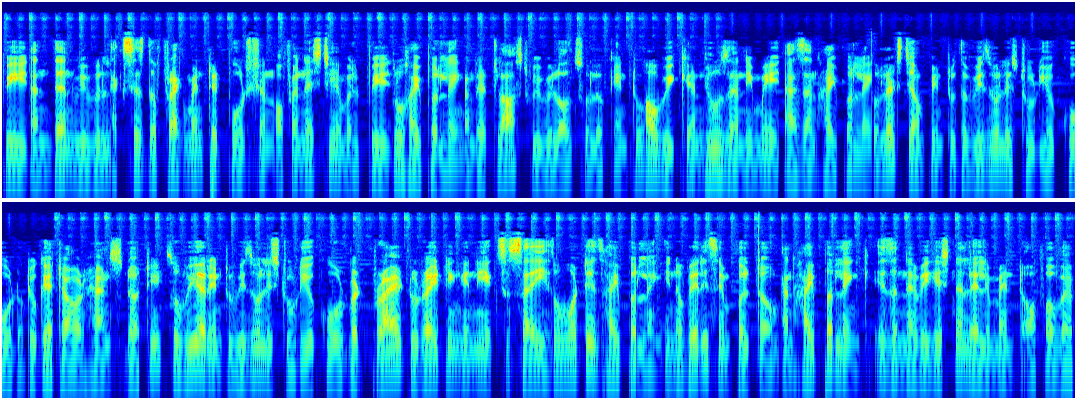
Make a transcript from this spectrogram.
page and then we will access the fragmented portion of an HTML page through hyperlink. And at last, we will also look into how we can use an image as an hyperlink. So let's jump into the Visual Studio Code to get our hands dirty. So we are into Visual Studio Code. But prior to writing any exercise, so what is hyperlink? In a very simple term, an hyperlink is a navigation navigational element of a web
